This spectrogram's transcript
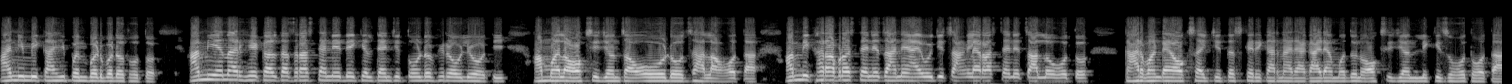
आणि मी काही पण बडबडत होतो. आम्ही येणार हे कळताच रस्त्याने देखील त्यांची तोंड फिरवली होती. आम्हाला ऑक्सिजनचा ओव्हरडोस झाला होता. आम्ही खराब रस्त्याने जाण्याऐवजी चांगल्या रस्त्याने चाललो होतो. कार्बन डायऑक्साईडची तस्करी करणाऱ्या गाड्यांमधून ऑक्सिजन लिकेज होत होता.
